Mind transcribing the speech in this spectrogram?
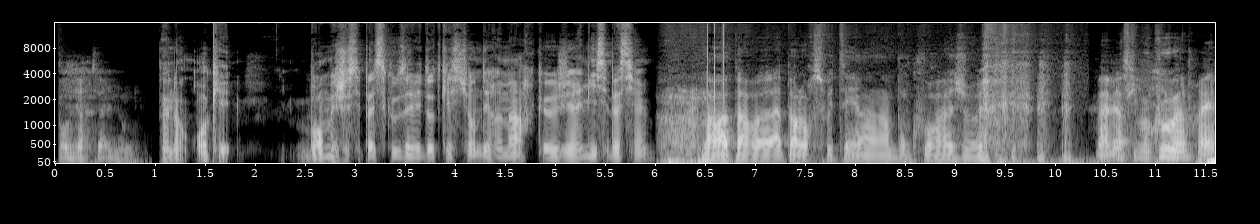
pour virtuel, donc. Non, non, ok. Bon, mais je sais pas, est-ce que vous avez d'autres questions, des remarques, euh, Jérémy, Sébastien? Non, à part, euh, à part leur souhaiter un bon courage. euh, Bah merci beaucoup, hein, ouais.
